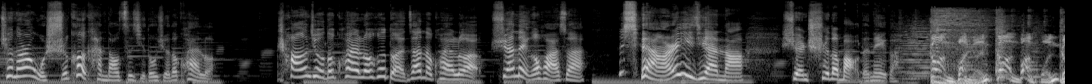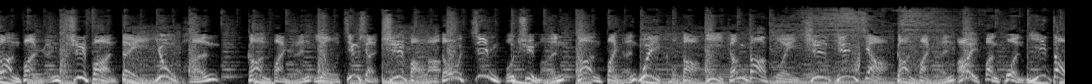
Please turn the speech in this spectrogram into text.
却能让我时刻看到自己都觉得快乐。长久的快乐和短暂的快乐，选哪个划算？显而易见呢，选吃得饱的那个。干饭人干饭魂，干饭人吃饭得用盆。干饭人有精神，吃饱了都进不去门。干饭人胃口大，一张大嘴吃天下。干饭人爱犯困，一到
